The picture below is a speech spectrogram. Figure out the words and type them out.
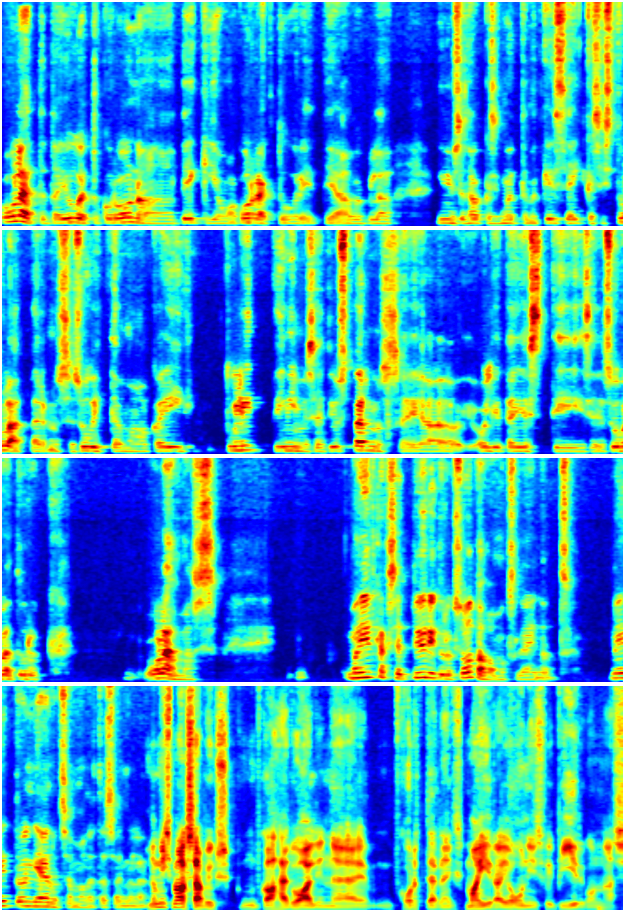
oletada ju, et koroona tegi oma korrektuurid ja võib-olla inimesed hakkasid mõtlema, et kes see ikka siis tuleb Pärnusse suvitama, aga ei, tulid inimesed just Pärnusse ja oli täiesti see suveturg olemas ma ei ütleks, et üürid oleks odavamaks läinud, need on jäänud samale tasemele. no mis maksab üks kahetoaline korter näiteks Mai rajoonis või piirkonnas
